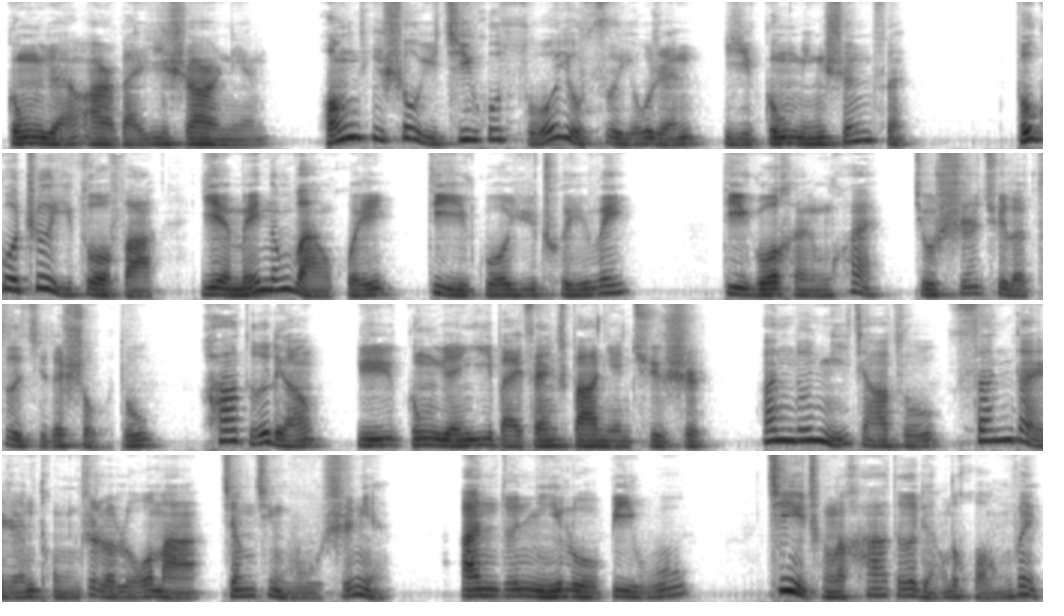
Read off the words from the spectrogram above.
公元二百一十二年，皇帝授予几乎所有自由人以公民身份，不过这一做法也没能挽回帝国于垂危。帝国很快就失去了自己的首都。哈德良于公元一百三十八年去世。安敦尼家族三代人统治了罗马将近五十年。安敦尼鲁庇乌继承了哈德良的皇位，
